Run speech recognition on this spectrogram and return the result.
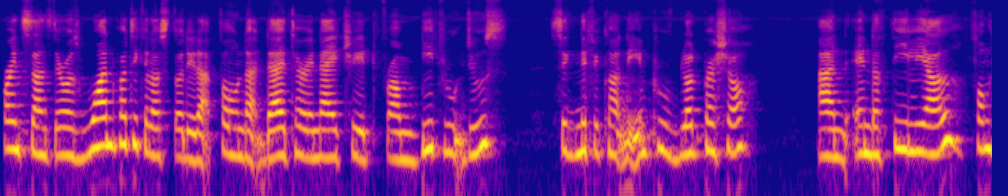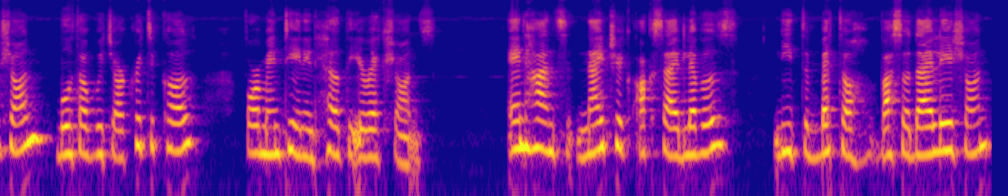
For instance, there was one particular study that found that dietary nitrate from beetroot juice significantly improved blood pressure and endothelial function, both of which are critical for maintaining healthy erections. Enhanced nitric oxide levels lead to better vasodilation,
